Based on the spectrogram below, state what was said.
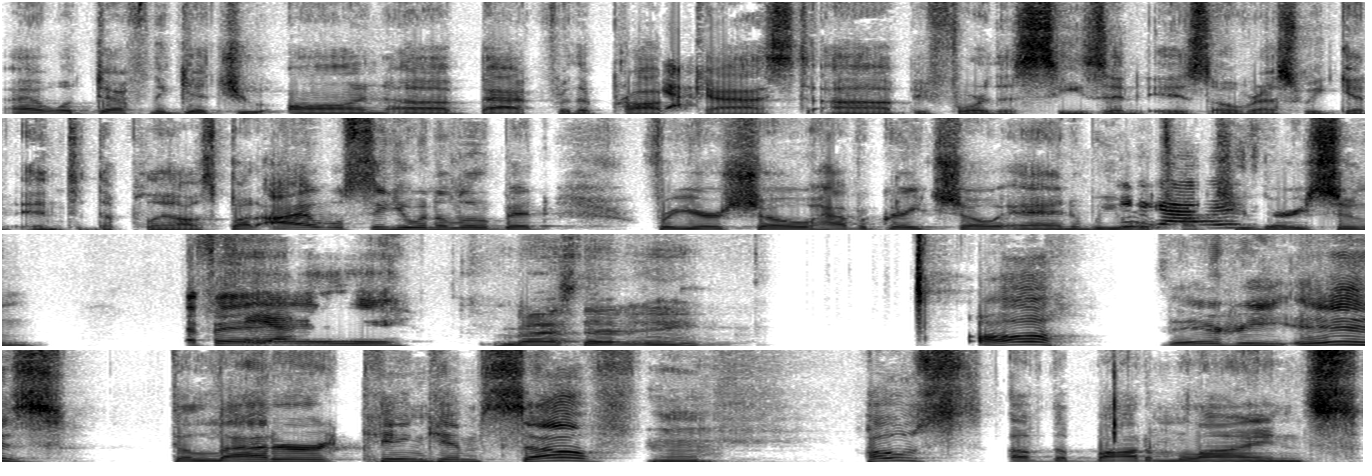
I will definitely get you on uh, back for the propcast uh, before the season is over as we get into the playoffs. But I will see you in a little bit for your show. Have a great show, and we See will you talk to you very soon. FA. Bye, Stephanie. Oh, there he is, the ladder king himself, Mm. host of the Bottom Lines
